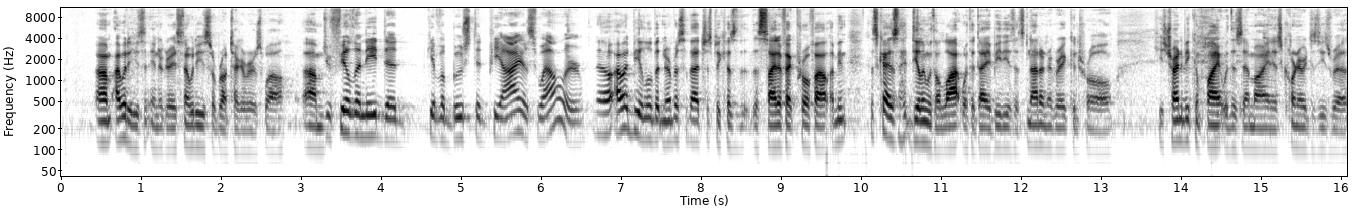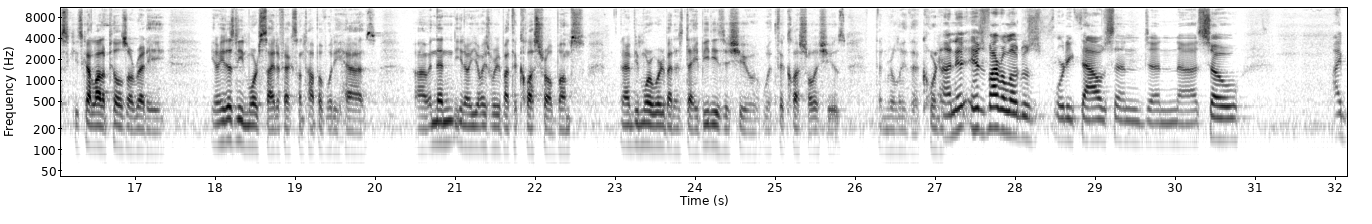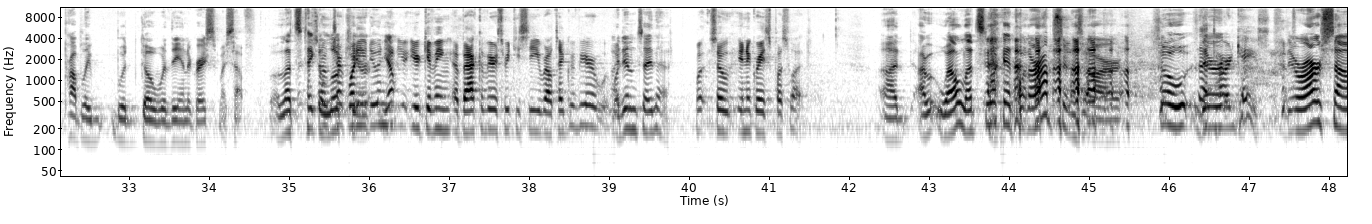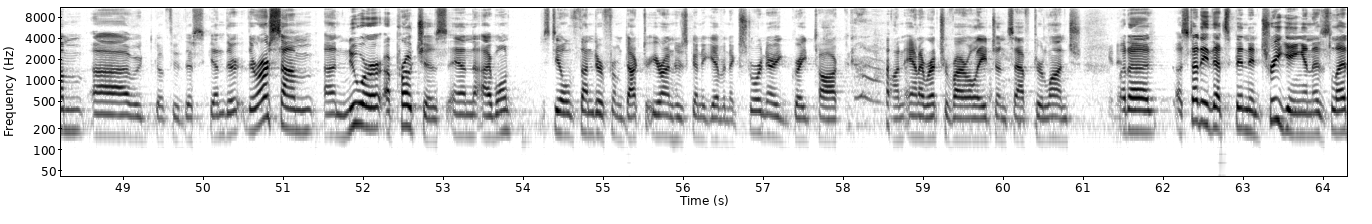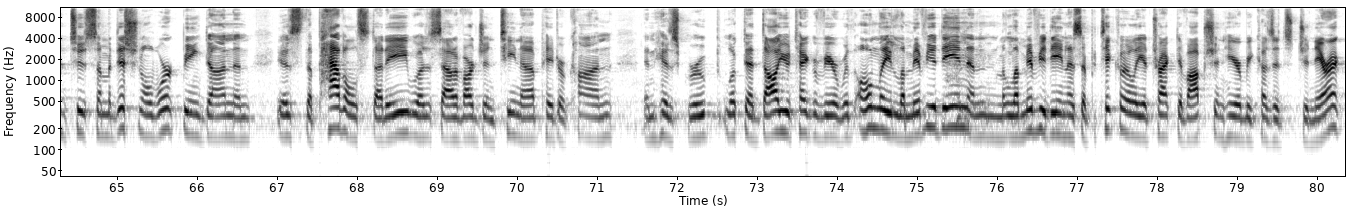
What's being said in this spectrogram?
Um, I would have used an integrase, and I would have used a raltegravir as well. Um, Do you feel the need to give a boosted PI as well, or? No, I would be a little bit nervous of that just because of the, the side effect profile. I mean, this guy is dealing with a lot with the diabetes. It's not under great control. He's trying to be compliant with his MI and his coronary disease risk. He's got a lot of pills already. You know, he doesn't need more side effects on top of what he has. Uh, and then, you know, you always worry about the cholesterol bumps. And I'd be more worried about his diabetes issue with the cholesterol issues than really the coronary. And his viral load was 40,000, and uh, so I probably would go with the integrase myself. Let's take a So look Chuck, what are you doing? Yep, You're- You're giving abacavir, 3TC, raltegravir? I didn't say that. what- So integrase plus what? Uh, I- Well, let's look at what our options are. So there, hard case. there are some, uh, we go through this again, there, there are some uh, newer approaches, and I won't steal thunder from Dr. Eron, who's going to give an extraordinary great talk on antiretroviral agents after lunch. But a, a study that's been intriguing and has led to some additional work being done and is the paddle study was out of Argentina, Pedro Cahn and his group looked at dolutegravir with only lamivudine, and lamivudine is a particularly attractive option here because it's generic,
